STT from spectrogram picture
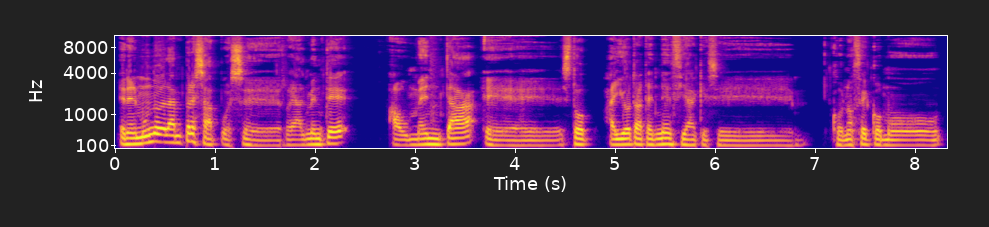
En el mundo de la empresa, pues eh, realmente aumenta eh, esto. Hay otra tendencia que se conoce como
